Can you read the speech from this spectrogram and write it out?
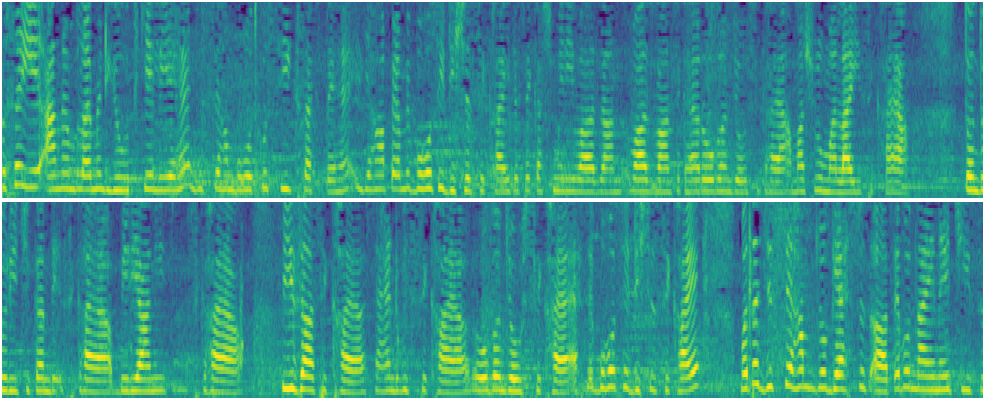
कोर्स है ये अनएम्प्लॉयमेंट यूथ के लिए है, जिससे हम बहुत कुछ सीख सकते हैं। यहाँ पे हमें बहुत सी डिशेस सिखाई, जैसे कश्मीरी वाजान, वाजवान सिखाया, रोगन जोश सिखाया मशरूम मलाई सिखाया, तंदूरी चिकन सिखाया, बिरयानी सिखाया पिज़्ज़ा सिखाया सैंडविच सिखाया, रोगन जोश सिखाया, ऐसे बहुत से डिशेस सिखाए मतलब जिससे हम जो गेस्ट्स आते हैं, वो नए नए चीज़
